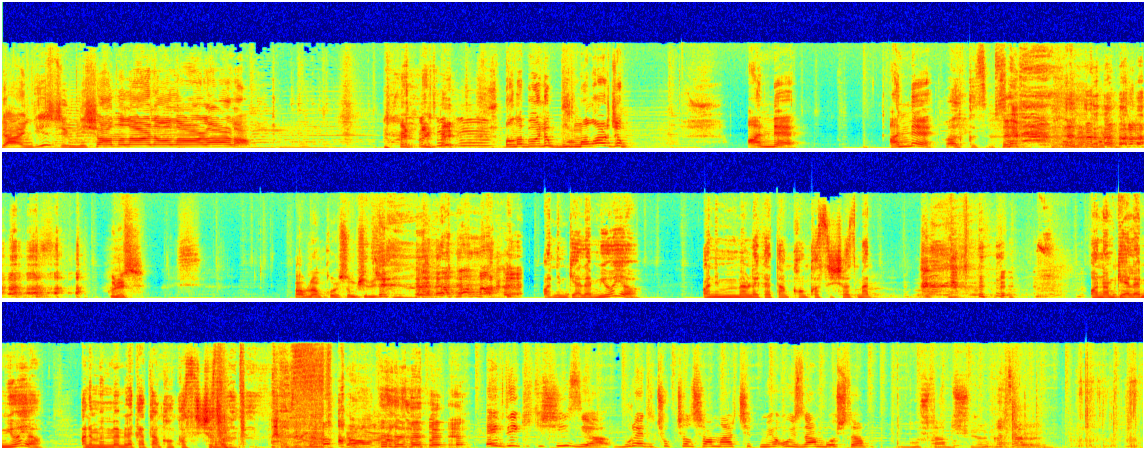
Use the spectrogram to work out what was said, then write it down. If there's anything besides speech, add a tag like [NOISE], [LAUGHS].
Cengizciğim nişanlılarla [LAUGHS] Bana böyle vurmalarca... Anne. Anne. Al kızım sen. [LAUGHS] Güneş. Ablam konuşsun bir şey diyecek. [LAUGHS] Annem gelemiyor ya. Annemin memleketten kankası Şazmet. Annem gelemiyor ya. Annemin memleketten kankası Şazmet. Evde iki kişiyiz ya. Buraya da çok çalışanlar çıkmıyor. O yüzden boşluğa, boşluğa düşüyorum.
